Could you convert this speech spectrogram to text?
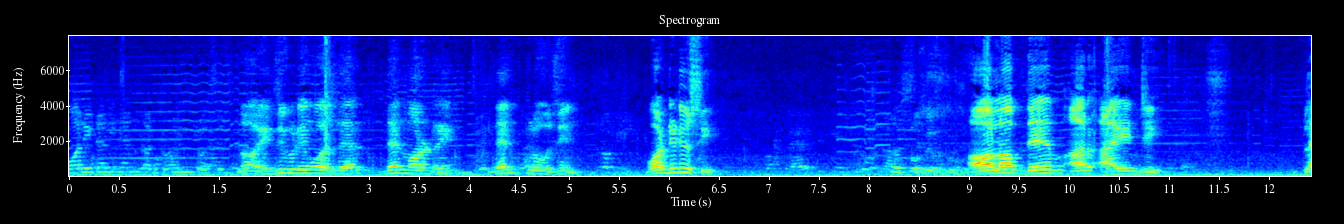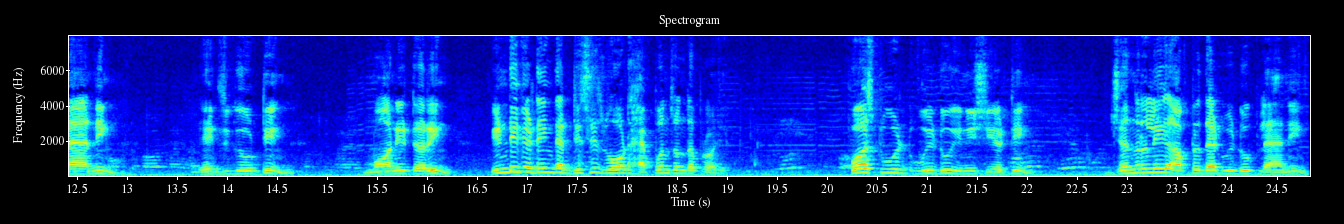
Monitoring and controlling process. No, executing was there, then monitoring, then closing. What did you see? All of them are ing. Planning, executing, monitoring, indicating that this is what happens on the project. First we, we do initiating. Generally after that we do planning.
